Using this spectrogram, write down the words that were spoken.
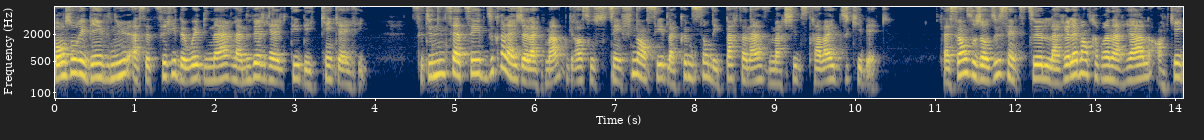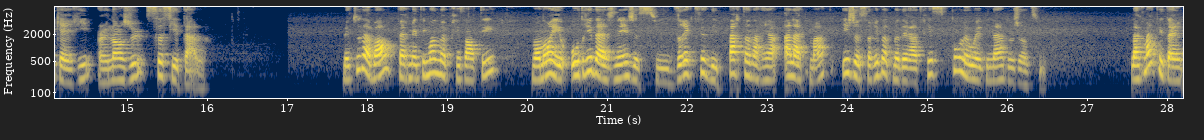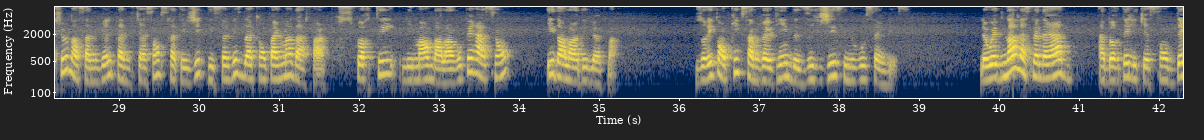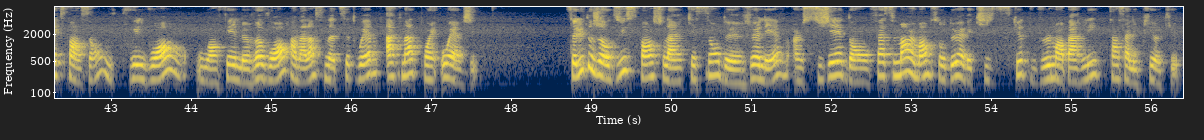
Bonjour et bienvenue à cette série de webinaires La nouvelle réalité des quincailleries. C'est une initiative du Collège de l'ACMAT grâce au soutien financier de la Commission des partenaires du marché du travail du Québec. La séance d'aujourd'hui s'intitule La relève entrepreneuriale en quincaillerie, un enjeu sociétal. Mais tout d'abord, permettez-moi de me présenter. Mon nom est Audrey Dagenet, je suis directrice des partenariats à l'ACMAT et je serai votre modératrice pour le webinaire d'aujourd'hui. L'ACMAT est à inclure dans sa nouvelle planification stratégique des services d'accompagnement d'affaires pour supporter les membres dans leur opération et dans leur développement. Vous aurez compris que ça me revient de diriger ces nouveaux services. Le webinaire de la semaine dernière abordait les questions d'expansion. Vous pouvez le voir ou en fait le revoir en allant sur notre site web acmat.org. Celui d'aujourd'hui se penche sur la question de relève, un sujet dont facilement un membre sur deux avec qui je discute veut m'en parler tant ça les préoccupe.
